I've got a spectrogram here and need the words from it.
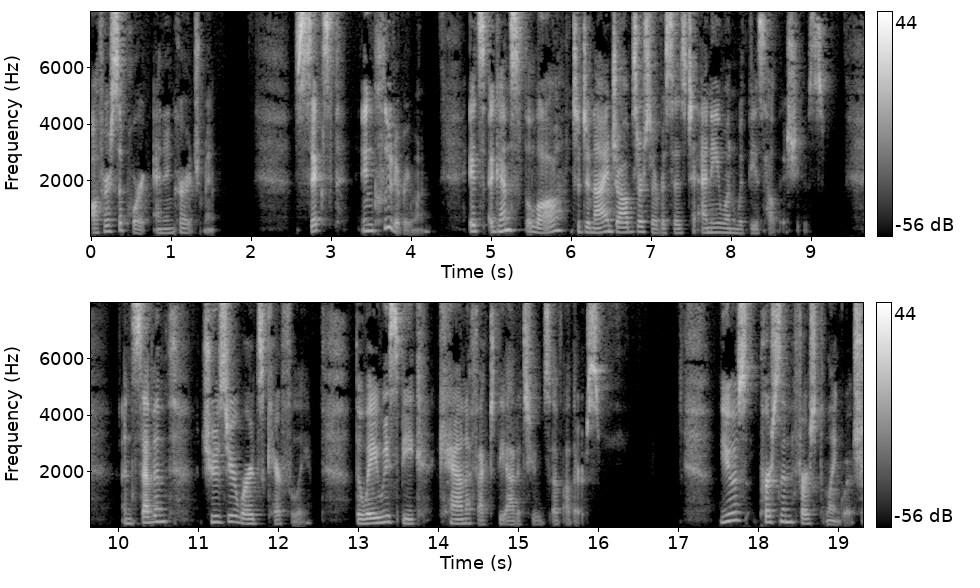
Offer support and encouragement. Sixth, include everyone. It's against the law to deny jobs or services to anyone with these health issues. And seventh, choose your words carefully. The way we speak can affect the attitudes of others. Use person first language,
